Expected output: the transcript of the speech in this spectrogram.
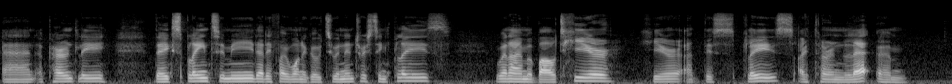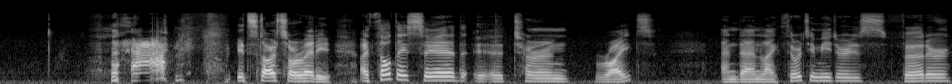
and apparently they explained to me that if I want to go to an interesting place when I'm about here here at this place I turn left um, it starts already. I thought they said uh, uh, turn right and then like 30 meters further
